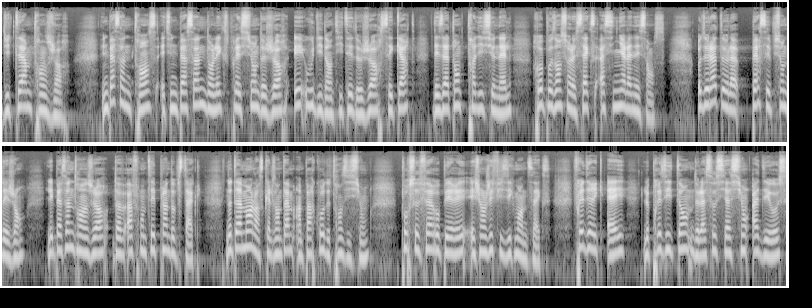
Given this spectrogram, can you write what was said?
du terme transgenre. Une personne trans est une personne dont l'expression de genre et ou d'identité de genre s'écarte des attentes traditionnelles reposant sur le sexe assigné à la naissance. Au-delà de la perception des gens, les personnes transgenres doivent affronter plein d'obstacles, notamment lorsqu'elles entament un parcours de transition pour se faire opérer et changer physiquement de sexe. Frédéric Hay, le président de l'association ADEOS,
